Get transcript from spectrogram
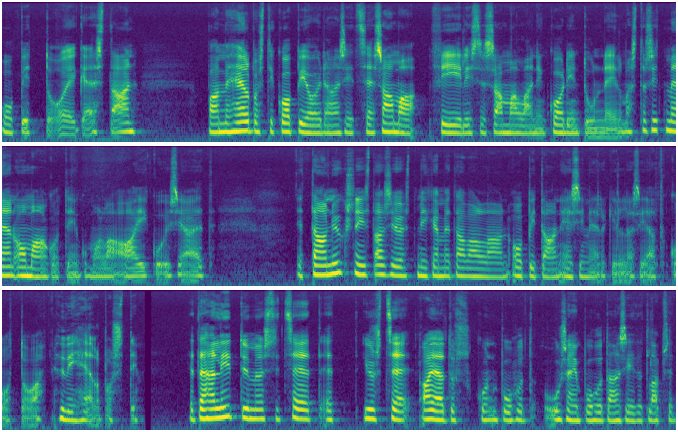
opittu oikeastaan, vaan me helposti kopioidaan sit se sama fiilis, se samanlainen kodin tunneilmasto sitten meidän omaan kotiin, kun me ollaan aikuisia. Et, et Tämä on yksi niistä asioista, mikä me tavallaan opitaan esimerkillä sieltä kotoa hyvin helposti. Ja tähän liittyy myös sit se, että, että just se ajatus, kun puhut, usein puhutaan siitä, että lapset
